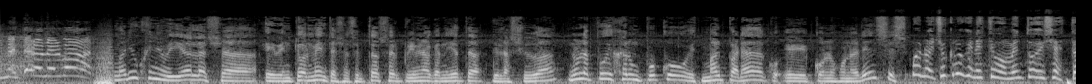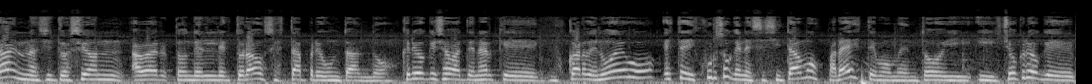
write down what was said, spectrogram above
inventaron el bar. María Eugenia Vidal haya eventualmente haya aceptado ser primera candidata de la ciudad, ¿no la puede dejar un poco eh, mal parada eh, con los bonaerenses? Bueno, yo creo que en este momento ella está en una situación, a ver, donde el electorado se está preguntando. Creo que ella va a tener que buscar de nuevo este discurso que necesitamos para este momento y, y yo creo que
